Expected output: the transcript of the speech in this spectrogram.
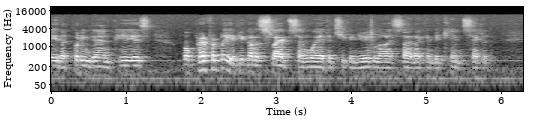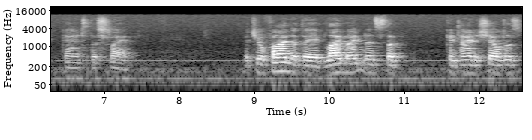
either putting down piers or preferably if you've got a slab somewhere that you can utilise so they can be chem setted down to the slab. But you'll find that they're low maintenance, the container shelters,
